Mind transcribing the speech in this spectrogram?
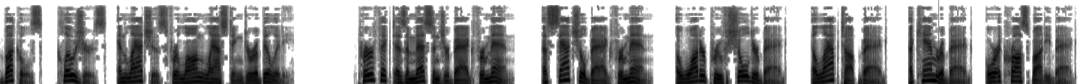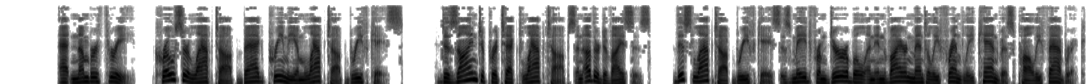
buckles, closures, and latches for long-lasting durability. Perfect as a messenger bag for men, a satchel bag for men, a waterproof shoulder bag, a laptop bag, a camera bag, or a crossbody bag. At number 3, KROSER Laptop Bag Premium Laptop Briefcase. Designed to protect laptops and other devices, this laptop briefcase is made from durable and environmentally friendly canvas poly fabric.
